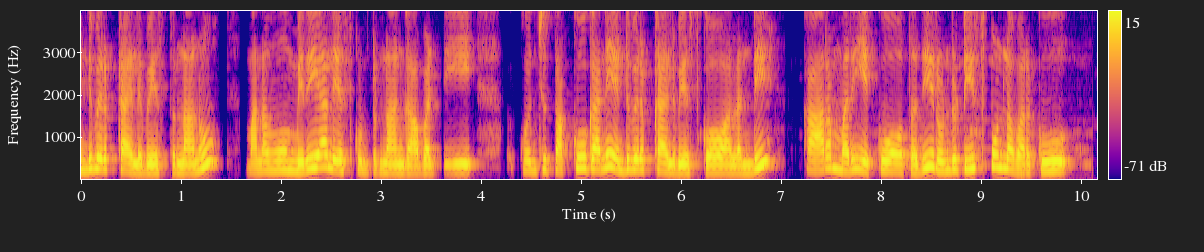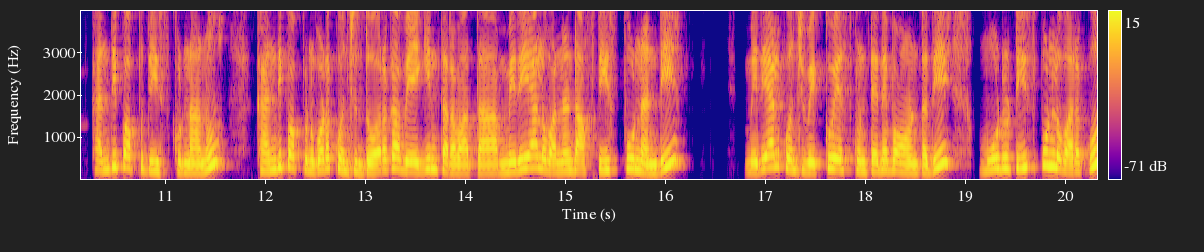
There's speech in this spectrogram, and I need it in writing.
ఎండుమిరపకాయలు వేస్తున్నాను. మనము మిరియాలు వేసుకుంటున్నాం కాబట్టి కొంచెం తక్కువగానే ఎండుమిరపకాయలు వేసుకోవాలండి. కారం మరీ ఎక్కువ అవుతుంది. రెండు టీ స్పూన్ల వరకు కందిపప్పు తీసుకున్నాను. కందిపప్పును కూడా కొంచెం దూరగా వేగిన తర్వాత మిరియాలు వన్ అండ్ హాఫ్ టీ స్పూన్ అండి. మిరియాలు కొంచెం ఎక్కువ వేసుకుంటేనే బాగుంటుంది. మూడు టీ స్పూన్ల వరకు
